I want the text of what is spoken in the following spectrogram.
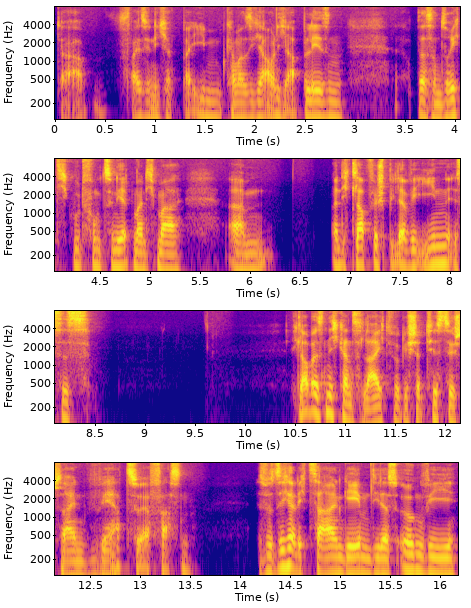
da weiß ich nicht, bei ihm kann man sich ja auch nicht ablesen, das dann so richtig gut funktioniert manchmal. Ähm, und ich glaube, für Spieler wie ihn ist es, ich glaube, es ist nicht ganz leicht, wirklich statistisch seinen Wert zu erfassen. Es wird sicherlich Zahlen geben, die das irgendwie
